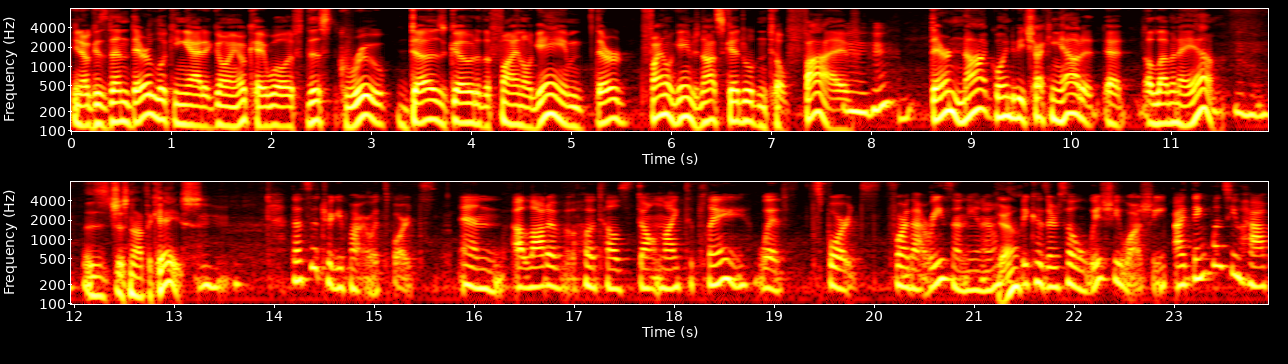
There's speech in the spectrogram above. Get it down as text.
you know because then they're looking at it going okay well if this group does go to the final game their final game is not scheduled until 5 Mm-hmm. they're not going to be checking out at, at 11 a.m Mm-hmm. this is just not the case That's the tricky part with sports. And a lot of hotels don't like to play with sports for that reason, you know? Yeah. Because they're so wishy washy. I think once you have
